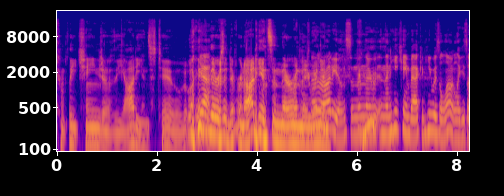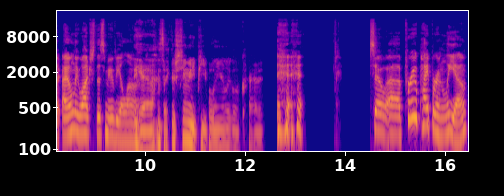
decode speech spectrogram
complete change of the audience too. Like, Yeah. there was a different audience in there when There's they went in. audience, and then there, and then he came back and he was alone. Like he's like, "I only watched this movie alone." Yeah, it's like there's too many people, you're like, oh crap. so uh, Prue, Piper, and Leo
